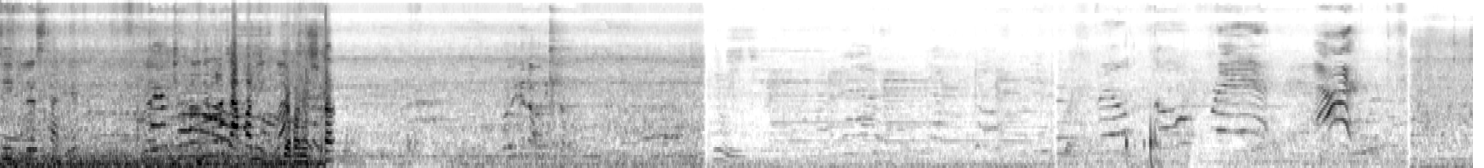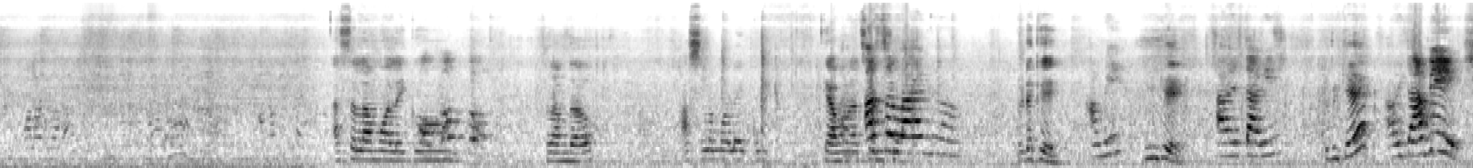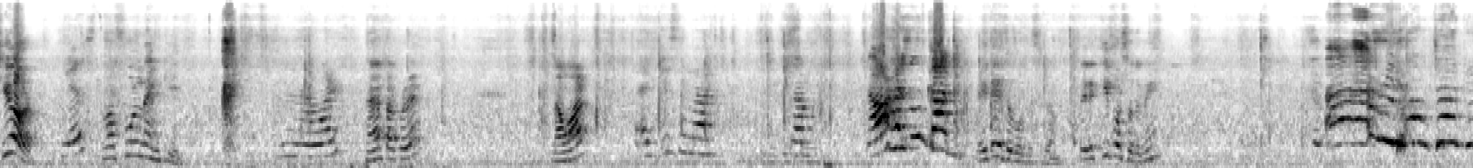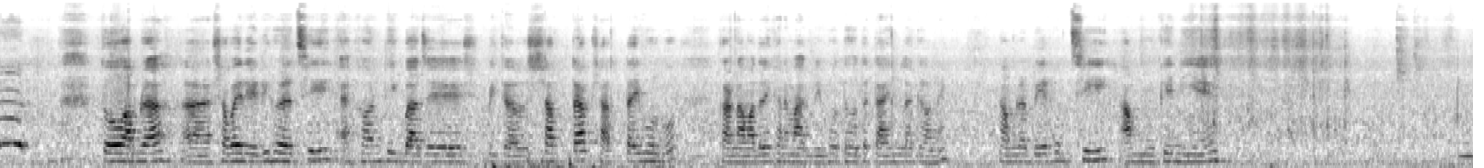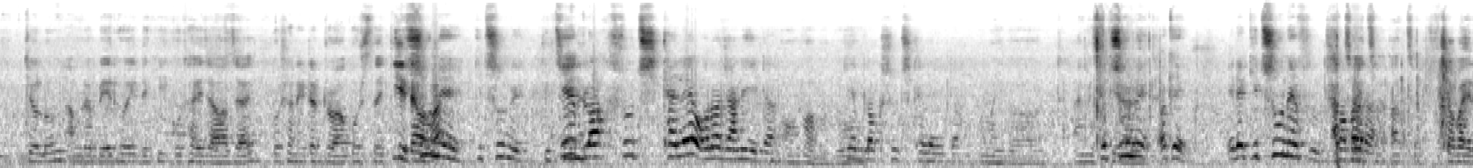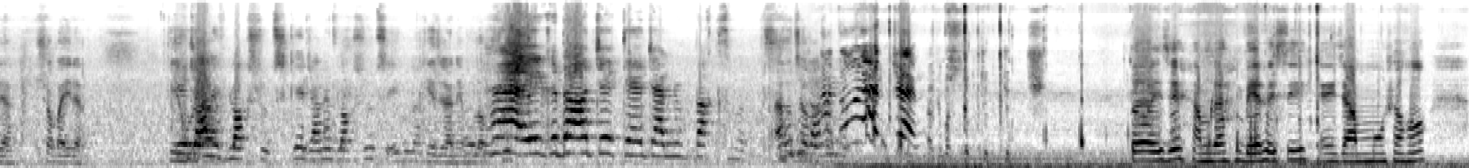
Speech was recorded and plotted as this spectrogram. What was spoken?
Seedless থাকে। আমরা যদি বলে জাপানিজ জাপানিজ আসসালামু আলাইকুম। সালাম দাও। আসসালামু আলাইকুম। কেমন আছেন? আসসালামু ওটা কে? আমি তুমি কে? আমি তাবি তুমি কে? আমি তাবি শিওর তোমার ফুল নেম কি? হ্যাঁ তারপরে? নাওয়ার এইটাই তো বলতেছিলাম। এটা কি করছ তুমি? জাগিং তো আমরা সবাই রেডি হয়েছি। এখন ঠিক বাজে বিকাল সাতটা সাতটাই বলব। কারণ আমাদের এখানে মাগরিব হতে হতে টাইম লাগে অনেক। আমরা বের হচ্ছি আম্মুকে নিয়ে। চলুন আমরা বের হয়ে দেখি কোথায় যাওয়া যায়। প্রশান এটা ড্র করছে। কি এটা বাবা কিচ্ছুনে কিচ্ছুনে কিচ্ছু যে ব্লক শুটস খেলে ওরা জানে এটা। ও বাবা কে ব্লক শুটস খেলে এটা। Oh my god I am কিচ্ছুনে ওকে এটা ফ্রুট আচ্ছা সবাইরা। আচ্ছা আচ্ছা সবাইরা সবাইরা। কে কেউ জানে ব্লক শুটস কে জানে ব্লক শুটস এগুলো। কে জানে ব্লগ হ্যাঁ এখানে আছে কে জানে বক্স বক্স আচ্ছা আছেন তো এই যে আমরা বের হয়েছি এই জাম্মু সহ।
